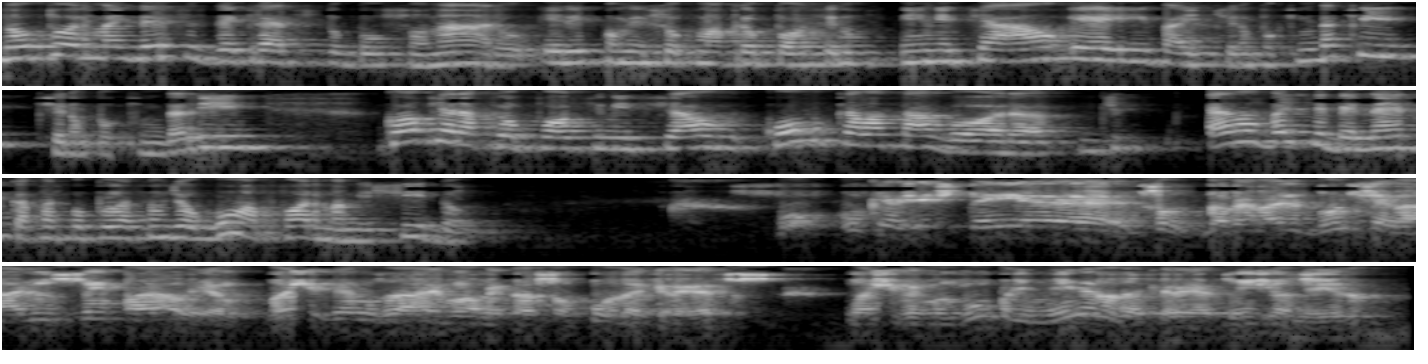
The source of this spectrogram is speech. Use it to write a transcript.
Doutor, mas desses decretos do Bolsonaro, ele começou com uma proposta inicial e aí vai tira um pouquinho daqui, tira um pouquinho dali. Qual que era a proposta inicial? Como que ela está agora? De, ela vai ser benéfica para a população de alguma forma mexida? Bom, o que a gente tem é, são, na verdade, dois cenários em paralelo. Nós tivemos a regulamentação por decretos, nós tivemos um primeiro decreto em janeiro,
